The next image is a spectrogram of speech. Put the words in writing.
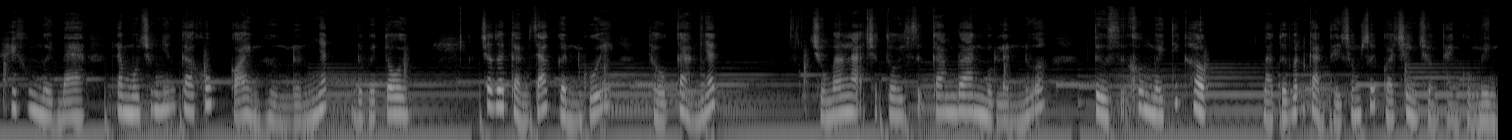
2013 là một trong những ca khúc có ảnh hưởng lớn nhất đối với tôi. Cho tôi cảm giác gần gũi, thấu cảm nhất. Chúng mang lại cho tôi sự cam đoan một lần nữa từ sự không mấy thích hợp mà tôi vẫn cảm thấy trong suốt quá trình trưởng thành của mình.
